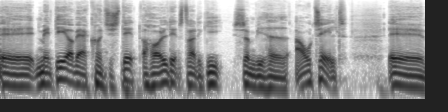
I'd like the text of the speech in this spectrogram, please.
Øh, men det at være konsistent og holde den strategi, som vi havde aftalt, øh,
